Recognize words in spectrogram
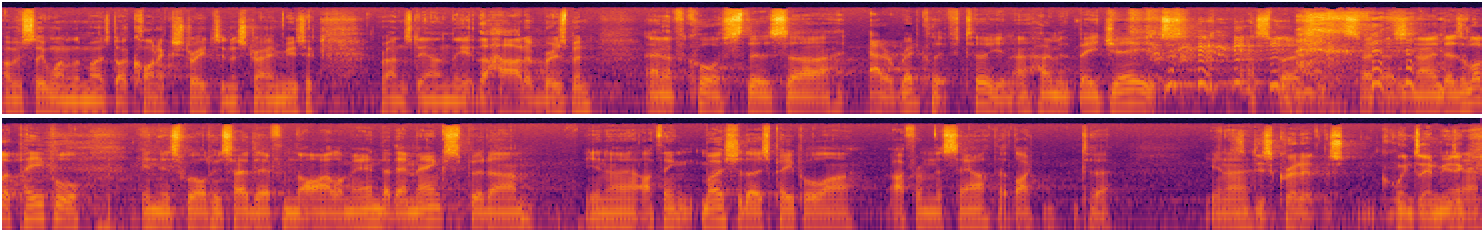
obviously one of the most iconic streets in Australian music, runs down the, the heart of Brisbane. and of course there's uh, out at Redcliffe too. You know, home of the Bee Gees. I suppose you could say that. You know, there's a lot of people in this world who say they're from the Isle of Man, that they're Manx, but um, you know, I think most of those people are are from the south that like to, you know, discredit Queensland music. Yeah.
